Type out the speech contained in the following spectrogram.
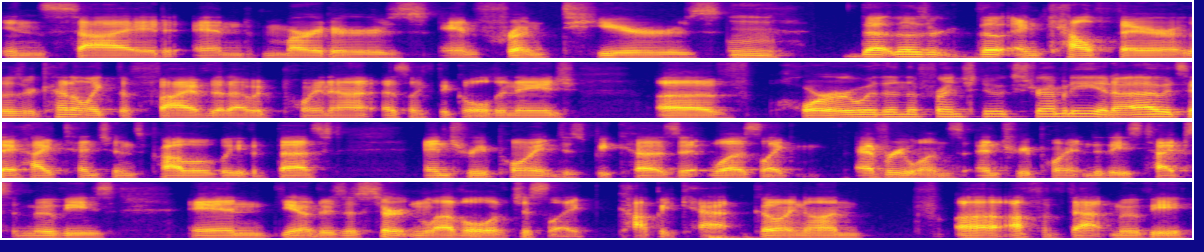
inside and martyrs and frontiers Mm. that those are the and Calvaire those are kind of like the five that i would point at as like the golden age of horror within the french new extremity and i would say high tension's probably the best entry point just because it was like everyone's entry point into these types of movies. And you know there's a certain level of just like copycat going on uh, off of that movie.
